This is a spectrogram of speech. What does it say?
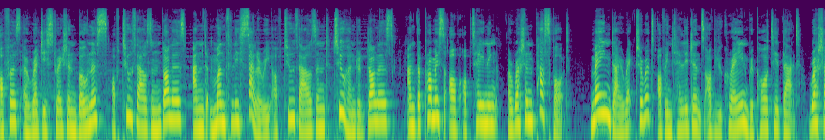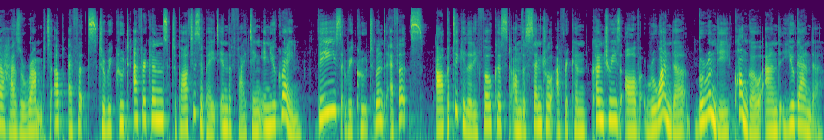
offers a registration bonus of $2,000 and monthly salary of $2,200 and the promise of obtaining a Russian passport. Main Directorate of Intelligence of Ukraine reported that Russia has ramped up efforts to recruit Africans to participate in the fighting in Ukraine. These recruitment efforts are particularly focused on the Central African countries of Rwanda, Burundi, Congo, and Uganda.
